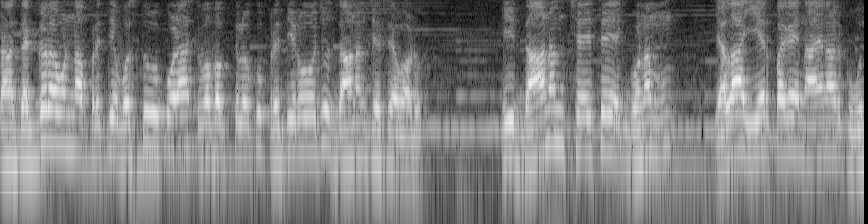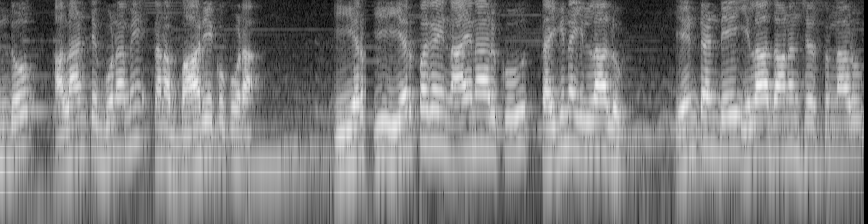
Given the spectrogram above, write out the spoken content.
తన దగ్గర ఉన్న ప్రతి వస్తువు కూడా శివభక్తులకు ప్రతిరోజు దానం చేసేవాడు. ఈ దానం చేసే గుణం ఎలా ఏర్పగై నాయనార్కు ఉందో అలాంటి గుణమే తన భార్యకు కూడా. ఈ ఏర్ ఈ ఏర్పగై నాయనారుకు తగిన ఇల్లాలు. ఏంటండి ఇలా దానం చేస్తున్నారు?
